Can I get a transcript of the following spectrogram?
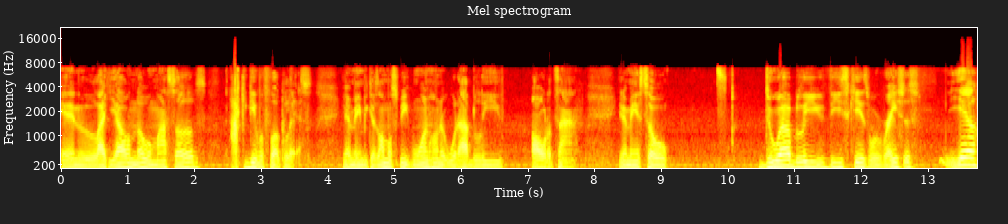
And like y'all know, my subs, I could give a fuck less. You know what I mean? Because I'm gonna speak 100 what I believe all the time. You know what I mean? So, do I believe these kids were racist? Yeah,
